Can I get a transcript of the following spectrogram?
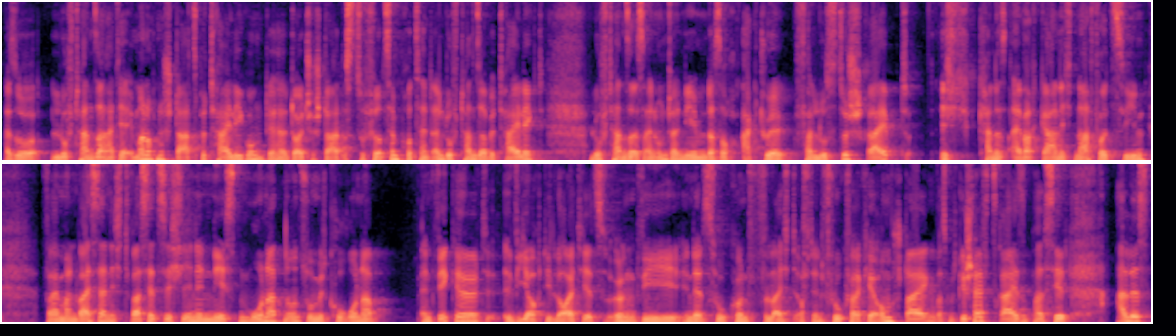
Also Lufthansa hat ja immer noch eine Staatsbeteiligung. Der deutsche Staat ist zu 14% an Lufthansa beteiligt. Lufthansa ist ein Unternehmen, das auch aktuell Verluste schreibt. Ich kann es einfach gar nicht nachvollziehen, weil man weiß ja nicht, was jetzt sich in den nächsten Monaten und so mit Corona entwickelt, wie auch die Leute jetzt irgendwie in der Zukunft vielleicht auf den Flugverkehr umsteigen, was mit Geschäftsreisen passiert. Alles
